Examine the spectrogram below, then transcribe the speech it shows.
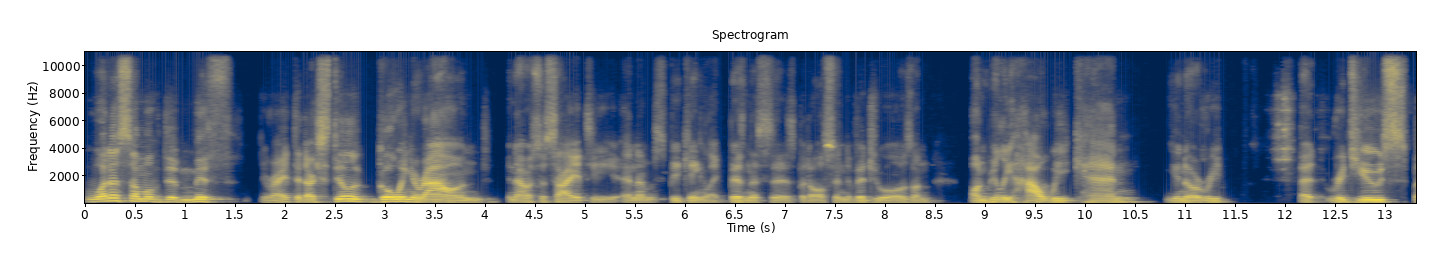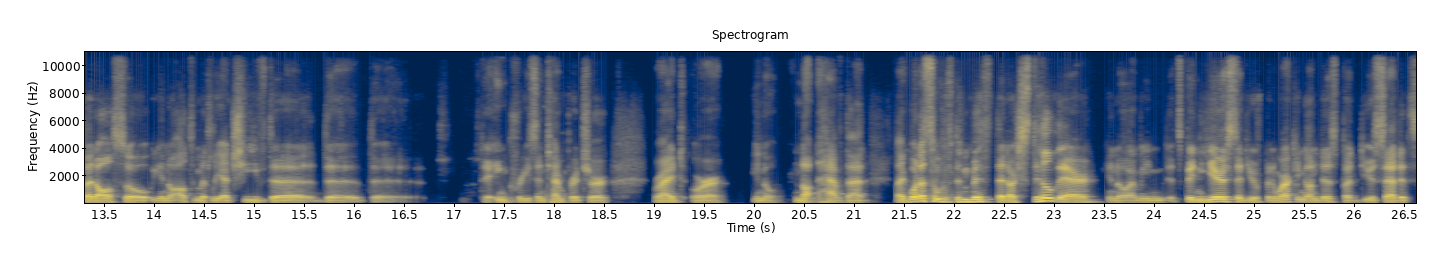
what are some of the myths right that are still going around in our society? And i'm speaking like businesses but also individuals on on really how we can you know re, uh, reduce but also you know ultimately achieve the the the the increase in temperature right? Or you know not have that. Like what are some of the myths that are still there? You know i mean it's been years that you've been working on this but you said it's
